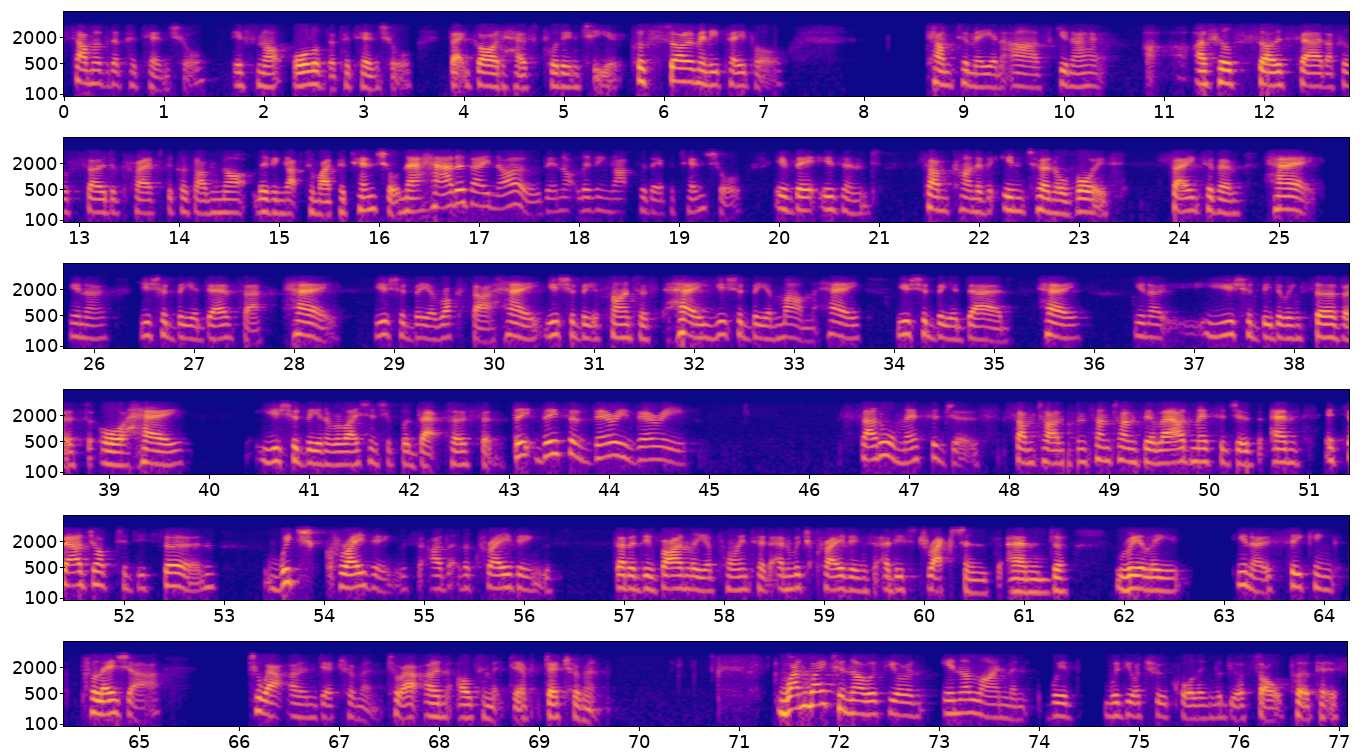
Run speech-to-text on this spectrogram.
some of the potential, if not all of the potential, that God has put into you. Because so many people come to me and ask, you know, I feel so sad. I feel so depressed because I'm not living up to my potential. Now, how do they know they're not living up to their potential if there isn't some kind of internal voice saying to them, hey, you know, you should be a dancer. Hey, you should be a rock star. Hey, you should be a scientist. Hey, you should be a mum. Hey, you should be a dad. Hey, you know, you should be doing service or, hey, you should be in a relationship with that person. These are very, very subtle messages sometimes, and sometimes they're loud messages, and it's our job to discern which cravings are the, cravings that are divinely appointed and which cravings are distractions and really, you know, seeking pleasure to our own detriment, to our own ultimate de- detriment. One way to know if you're in alignment with, with your true calling, with your soul purpose,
